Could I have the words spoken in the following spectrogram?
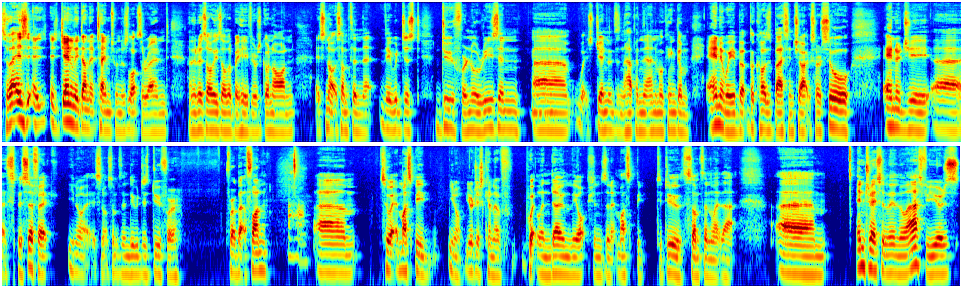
So it is. It's generally done at times when there's lots around and there is all these other behaviours going on. It's not something that they would just do for no reason, Mhm. uh, which generally doesn't happen in the animal kingdom anyway. But because basking sharks are so energy uh, specific, you know, it's not something they would just do for for a bit of fun. Uh huh. Um, so it must be, you know, you're just kind of whittling down the options, and it must be to do something like that. Um, interestingly, in the last few years,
